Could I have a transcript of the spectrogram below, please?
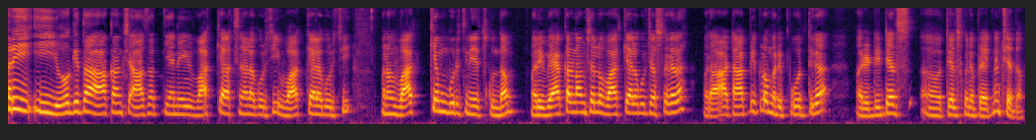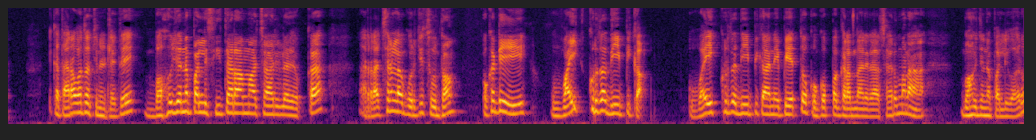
మరి ఈ యోగ్యత ఆకాంక్ష ఆసక్తి అనే వాక్య లక్షణాల గురించి వాక్యాల గురించి మనం వాక్యం గురించి నేర్చుకుందాం. మరి వ్యాకరణాంశాల్లో వాక్యాల గురించి వస్తుంది కదా? మరి ఆ టాపిక్లో మరి పూర్తిగా మరి డీటెయిల్స్ తెలుసుకునే ప్రయత్నం చేద్దాం. ఇక తర్వాత వచ్చినట్లయితే బహుజనపల్లి సీతారామాచార్యుల యొక్క రచనల గురించి చూద్దాం. ఒకటి వైకృత దీపిక. వైకృత దీపిక అనే పేరుతో ఒక గొప్ప గ్రంథాన్ని రాశారు మన బహుజనపల్లి వారు.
